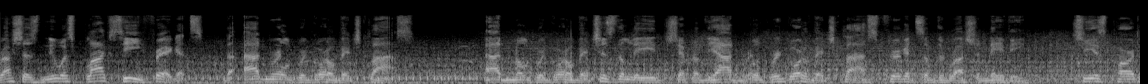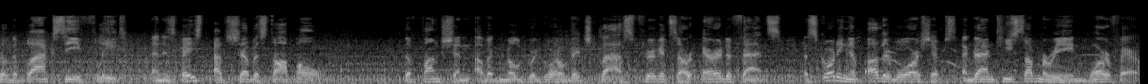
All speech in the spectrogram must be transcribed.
Russia's newest Black Sea frigates, the Admiral Grigorovich class. Admiral Grigorovich is the lead ship of the Admiral Grigorovich class frigates of the Russian Navy. She is part of the Black Sea Fleet, and is based at Sevastopol. The function of Admiral Grigorovich class frigates are air defense, escorting of other warships and anti-submarine warfare.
